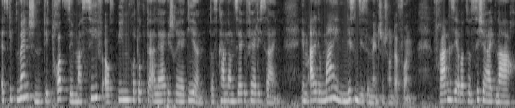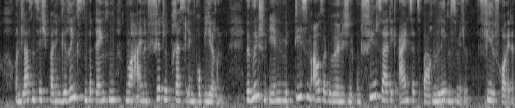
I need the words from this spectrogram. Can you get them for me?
es gibt Menschen, die trotzdem massiv auf Bienenprodukte allergisch reagieren. Das kann dann sehr gefährlich sein. Im Allgemeinen wissen diese Menschen schon davon. Fragen Sie aber zur Sicherheit nach und lassen sich bei den geringsten Bedenken nur einen Viertel Pressling probieren. Wir wünschen Ihnen mit diesem außergewöhnlichen und vielseitig einsetzbaren Lebensmittel viel Freude.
